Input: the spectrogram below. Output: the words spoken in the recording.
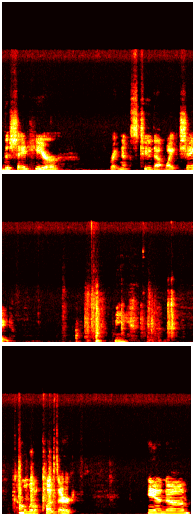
the shade here, right next to that white shade. Let me come a little closer and um,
